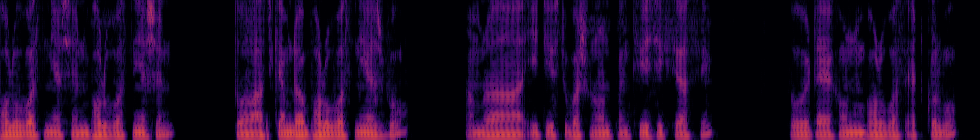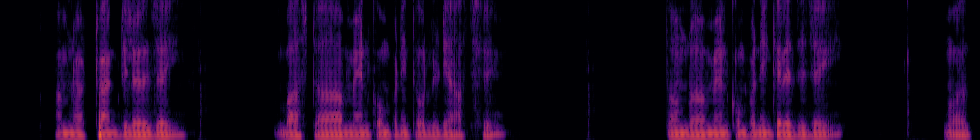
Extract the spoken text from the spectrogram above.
ভলভো বাস নিয়ে আসেন ভলভো বাস নিয়ে আসেন। তো আজকে আমরা ভলভো বাস নিয়ে আসব। আমরা ETS two version one point three সিক্সে আছি। তো এটা এখন ভলভো বাস অ্যাড করব। আমরা ট্রাক ডিলারে যাই। বাসটা ম্যান কোম্পানিতে অলরেডি আছে। তো আমরা ম্যান কোম্পানি গ্যারেজে যাই। ওয়াচ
